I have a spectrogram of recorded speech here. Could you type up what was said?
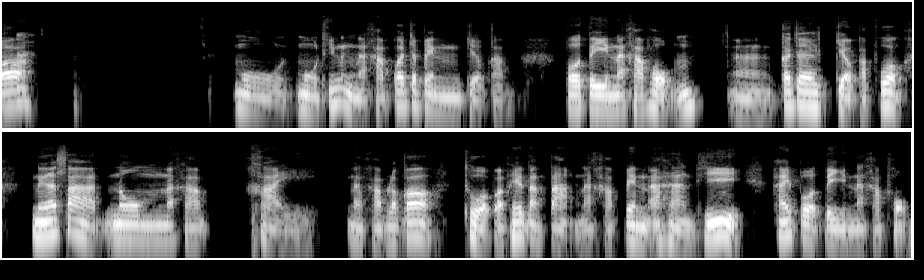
ก็ค่ะหมู่หมู่ที่หนึ่งนะครับ ก็จะเป็นเกี่ยวกับโปรตีนนะครับ ผมอ่าก็จะเกี่ยวกับพวกเนื้อสัตว์นมนะครับ ไข่นะครับ แล้วก็ถั่วประเภทต่างๆนะครับ เป็นอาหารที่ให้โปรตีนนะครับ ผม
